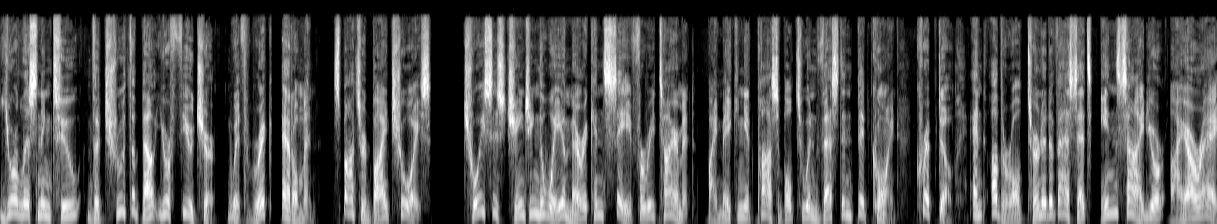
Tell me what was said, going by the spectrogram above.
You're listening to The Truth About Your Future with Rick Edelman, sponsored by Choice. Choice is changing the way Americans save for retirement by making it possible to invest in Bitcoin, crypto, and other alternative assets inside your IRA.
